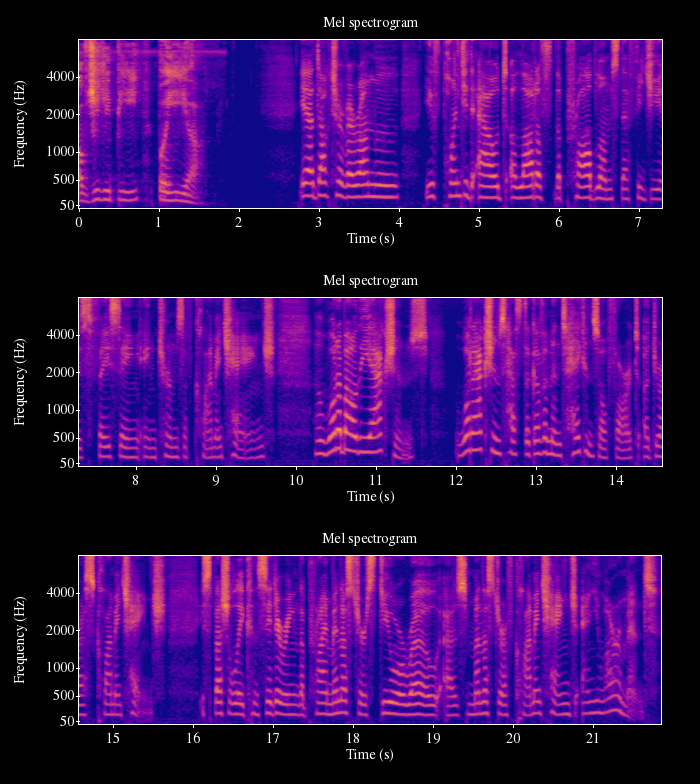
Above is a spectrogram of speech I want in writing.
of GDP per year. Yeah, Dr. Veramu, you've pointed out a lot of the problems that Fiji is facing in terms of climate change. And what about the actions? What actions has the government taken so far to address climate change, especially considering the Prime Minister's dual role as Minister of Climate Change and Environment?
